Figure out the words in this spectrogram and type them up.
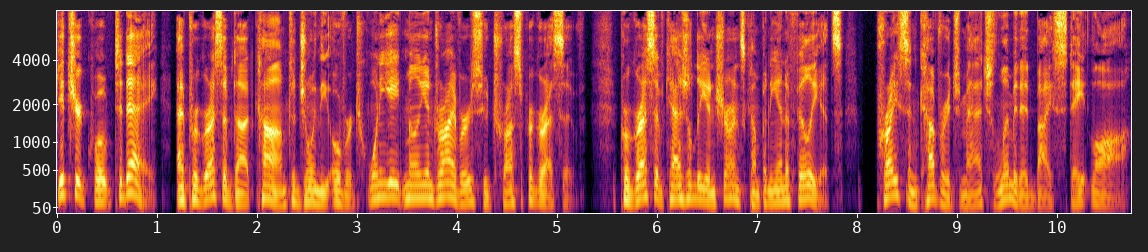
Get your quote today at progressive.com to join the over 28 million drivers who trust Progressive. Progressive Casualty Insurance Company and Affiliates. Price and coverage match limited by state law.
